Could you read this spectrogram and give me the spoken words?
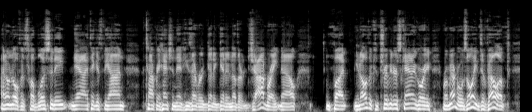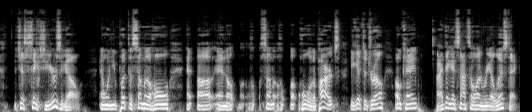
I don't know if it's publicity. Yeah, I think it's beyond comprehension that he's ever going to get another job right now. But, you know, the contributors category, remember, was only developed just six years ago. And when you put the sum of the whole uh, and the sum whole of the parts, you get to drill. Okay, I think it's not so unrealistic.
